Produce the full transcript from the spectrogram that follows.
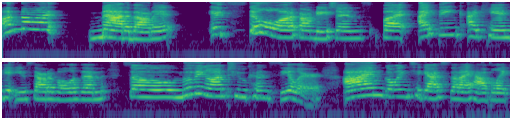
I'm not mad about it. It's still a lot of foundations, but I think I can get use out of all of them. So moving on to concealer. I'm going to guess that I have like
